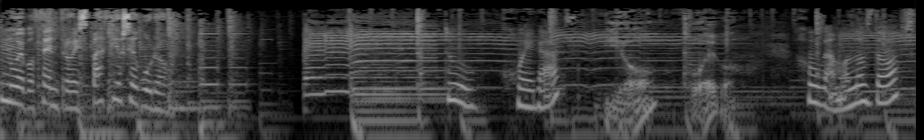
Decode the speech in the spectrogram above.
Nuevo Centro Espacio Seguro. ¿Tú juegas? Yo juego. ¿Jugamos los dos?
